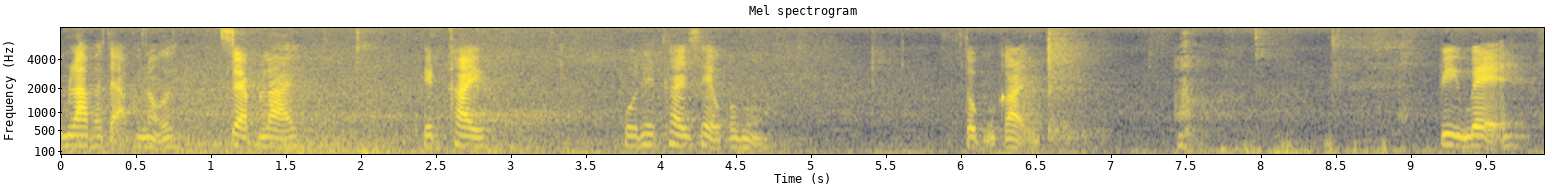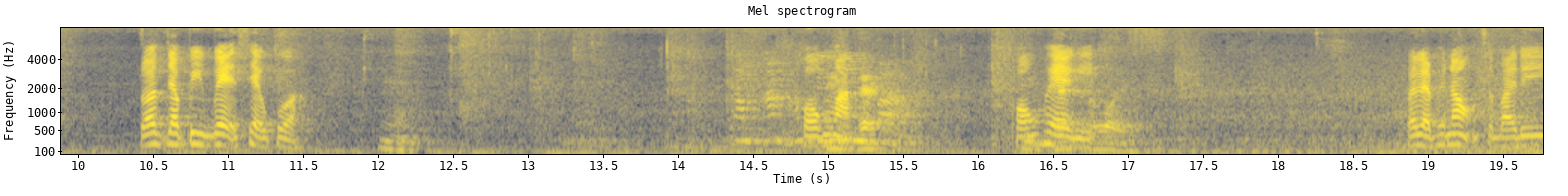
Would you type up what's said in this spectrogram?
ลาพระจ่าพี่น้องเอ้ยแสบลายเห็ดไข่โพนเห็ดไข่แสบกระหมูต้มไก่ปีกแบะเราจะปีกแบะแสบกว่า ของหมักของแพงอีกไปแล้วพี่น้องสบายดี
